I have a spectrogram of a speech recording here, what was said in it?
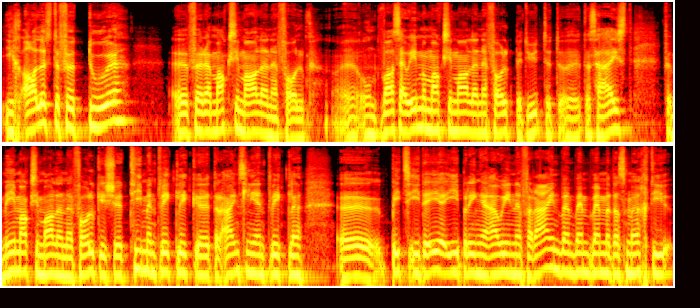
ich alles dafür tue, äh, für einen maximalen Erfolg. Äh, und was auch immer maximalen Erfolg bedeutet. Äh, das heißt, für mich maximalen Erfolg ist Teamentwicklung, der einzelne Entwickler, ein bisschen Ideen einbringen, auch in einen Verein, wenn, wenn, wenn man das möchte,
